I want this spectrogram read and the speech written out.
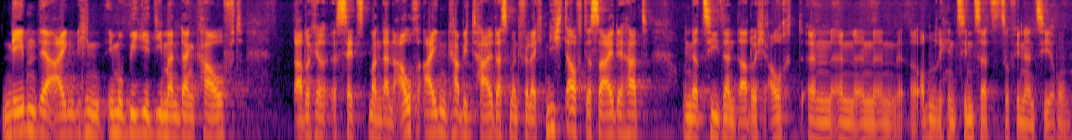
neben der eigentlichen Immobilie, die man dann kauft. Dadurch ersetzt man dann auch Eigenkapital, das man vielleicht nicht auf der Seite hat und erzielt dann dadurch auch einen, einen, einen ordentlichen Zinssatz zur Finanzierung.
